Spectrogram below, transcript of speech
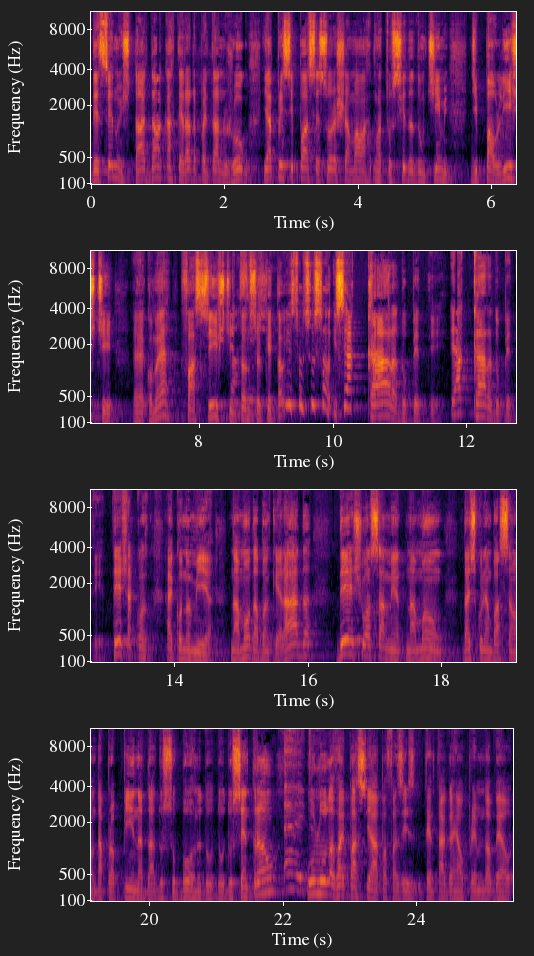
descer no estádio, dar uma carteirada para entrar no jogo e a principal assessora chamar uma, uma torcida de um time de pauliste, é, como é? Fasciste, então não sei o que e tal. Isso, isso, isso é a cara do PT. É a cara do PT. Deixa a, a economia na mão da banqueirada, deixa o orçamento na mão da esculhambação, da propina, da, do suborno do, do, do Centrão. Eita. O Lula vai passear para fazer, tentar ganhar o Prêmio Nobel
